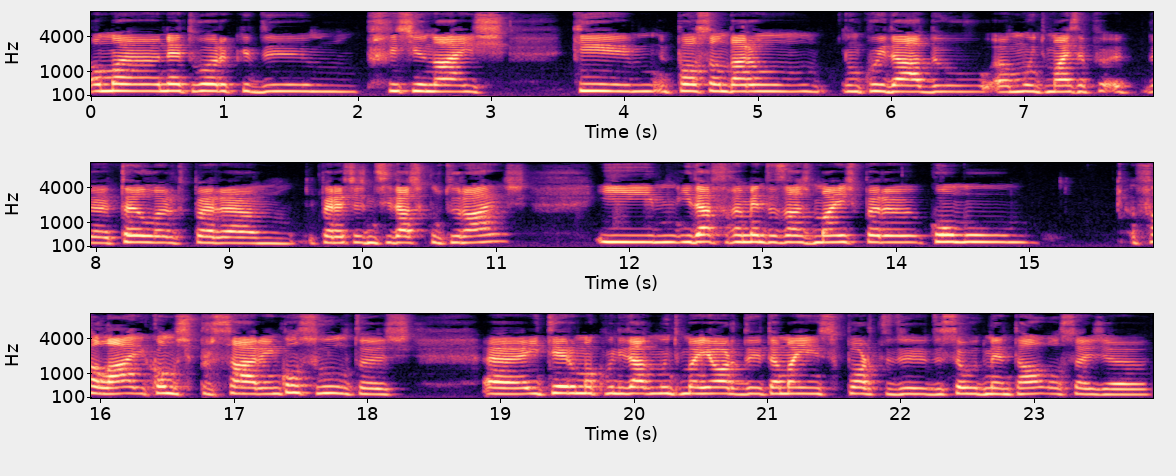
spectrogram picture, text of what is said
a uma network de hum, profissionais que possam dar um, um cuidado uh, muito mais tailored para, para estas necessidades culturais e, e dar ferramentas às mães para como falar e como expressar em consultas uh, e ter uma comunidade muito maior de também suporte de, de saúde mental, ou seja,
